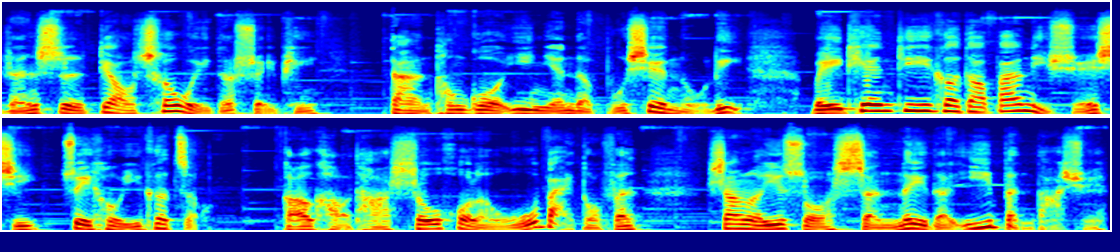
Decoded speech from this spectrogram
仍是吊车尾的水平，但通过一年的不懈努力，每天第一个到班里学习，最后一个走。高考她收获了五百多分，上了一所省内的一本大学。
